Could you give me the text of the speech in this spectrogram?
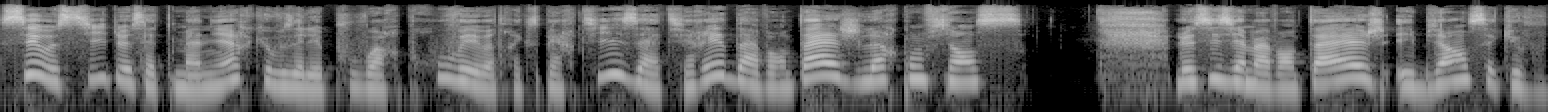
C'est aussi de cette manière que vous allez pouvoir prouver votre expertise et attirer davantage leur confiance. Le sixième avantage, eh bien, c'est que vous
